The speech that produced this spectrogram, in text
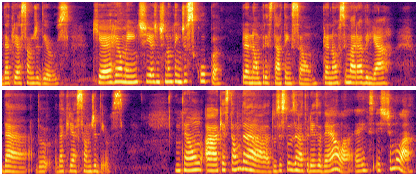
da criação de Deus que é realmente a gente não tem desculpa para não prestar atenção, para não se maravilhar da, do, da criação de Deus. Então, a questão da, dos estudos da natureza dela é estimular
